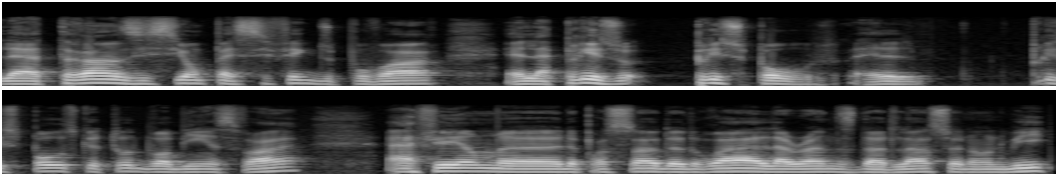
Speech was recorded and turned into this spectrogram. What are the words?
la transition pacifique du pouvoir. Elle la présuppose. Elle présuppose que tout va bien se faire, affirme euh, le professeur de droit Lawrence Dudley, selon lui.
